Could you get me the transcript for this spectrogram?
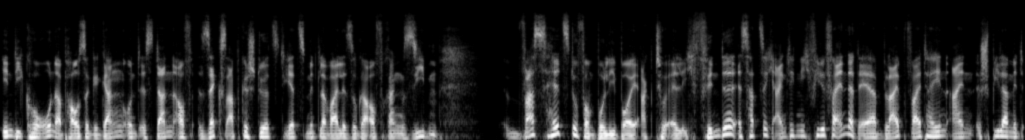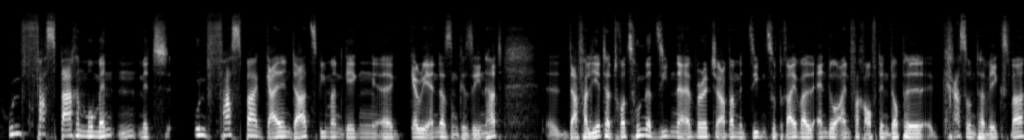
in die Corona-Pause gegangen und ist dann auf sechs abgestürzt, jetzt mittlerweile sogar auf Rang sieben. Was hältst du vom Bully Boy aktuell? Ich finde, es hat sich eigentlich nicht viel verändert. Er bleibt weiterhin ein Spieler mit unfassbaren Momenten, mit unfassbar geilen Darts, wie man gegen äh, Gary Anderson gesehen hat. Äh, da verliert er trotz 107er Average, aber mit 7 zu 3, weil Endo einfach auf den Doppel krass unterwegs war.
